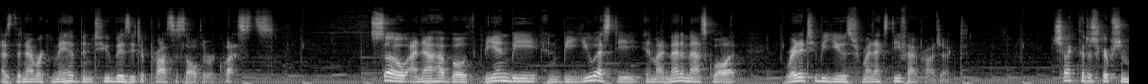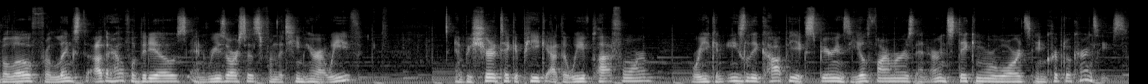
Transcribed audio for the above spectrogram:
as the network may have been too busy to process all the requests. So I now have both BNB and BUSD in my MetaMask wallet ready to be used for my next DeFi project. Check the description below for links to other helpful videos and resources from the team here at Weave. And be sure to take a peek at the Weave platform, where you can easily copy experienced yield farmers and earn staking rewards in cryptocurrencies.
